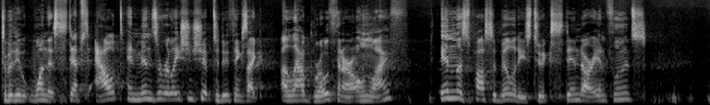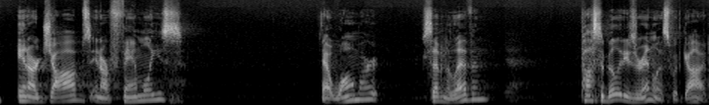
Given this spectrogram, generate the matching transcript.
to be the one that steps out and mends a relationship, to do things like allow growth in our own life, endless possibilities to extend our influence in our jobs, in our families, at Walmart, 7 Eleven. Possibilities are endless with God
